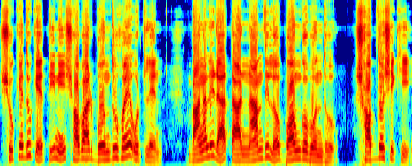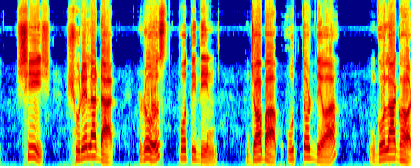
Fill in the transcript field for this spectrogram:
সুখে দুঃখে তিনি সবার বন্ধু হয়ে উঠলেন। বাঙালিরা তার নাম দিল বঙ্গবন্ধু। শব্দ শিখি, শীষ, সুরেলা ডাক, রোজ প্রতিদিন। জবাব, উত্তর দেওয়া, গোলাঘর।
